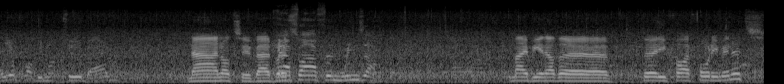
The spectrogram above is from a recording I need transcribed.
So you're probably not too bad. nah, not too bad, but How it's far from Windsor? maybe another 35, 40 minutes.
